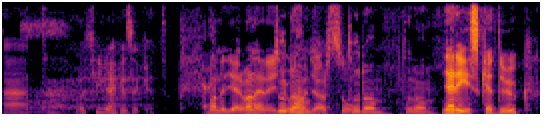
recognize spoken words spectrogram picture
Hát, hogy hívják ezeket? Van egy, van egy jó Tudom, magyar szó. tudom, tudom. Nyerészkedők.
